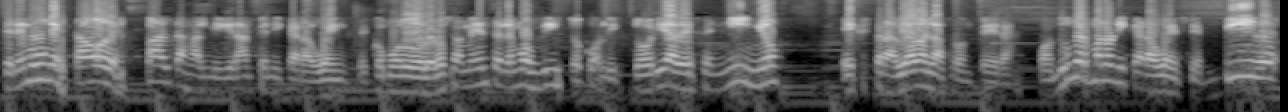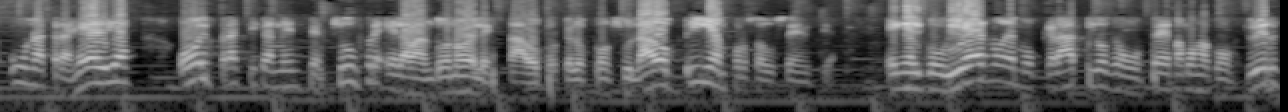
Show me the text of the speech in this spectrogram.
tenemos un estado de espaldas al migrante nicaragüense, como dolorosamente lo hemos visto con la historia de ese niño extraviado en la frontera. Cuando un hermano nicaragüense vive una tragedia, hoy prácticamente sufre el abandono del Estado, porque los consulados brillan por su ausencia. En el gobierno democrático que ustedes vamos a construir,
